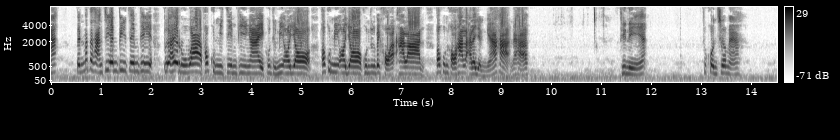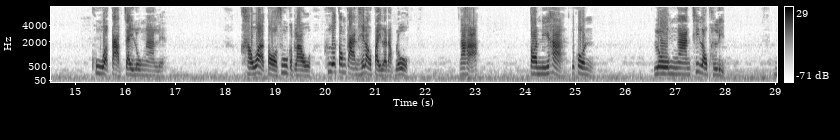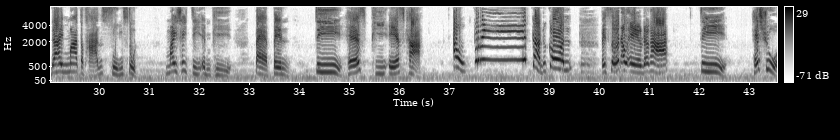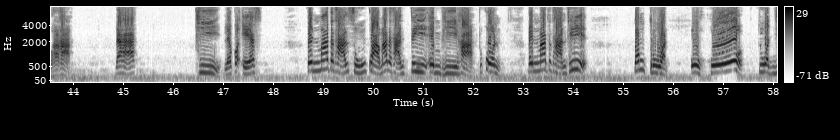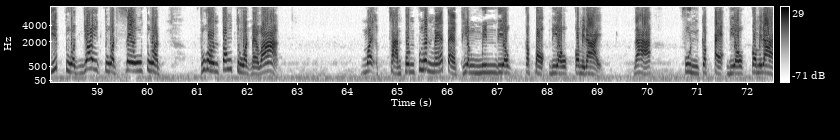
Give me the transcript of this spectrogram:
เป็นมาตรฐาน GMP GMP เพื่อให้รู้ว่าเพราะคุณมี GMP ไง คุณถึงมีออยเพราะคุณมีออยคุณจึงไปขอฮาลาน เพราะคุณขอฮาลานอะไรอย่างเงี้ยค่ะนะคะ ทีนี้ ทุกคนเชื่อไหมครูอะกราบใจโรงงานเลย เขาอะต่อสู้กับเราเพื่อต้องการให้เราไประดับโลกนะคะ ตอนนี้ค่ะ ทุกคน โรงงานที่เราผลิต ได้มาตรฐานสูงสุด ไม่ใช่ GMP แต่เป็น GHPS ค่ะ เอากรี๊ดค่ะทุกคน ไปเซิร์ชเอาเองนะคะ G H ค่ะค่ะนะคะ P แล้วก็ S เป็นมาตรฐานสูงกว่ามาตรฐาน GMP ค่ะ ทุกคนเป็นมาตรฐานที่ต้องตรวจ โอ้โห ตรวจยิบตรวจย่อยตรวจเซลล์ตรวจ ทุกคนต้องตรวจแบบว่าไม่สารปนเปื้อนแม้แต่เพียงมิลเดียวกระเปาะเดียวก็ไม่ได้นะคะฝุ่นกระแปะเดียวก็ไม่ได้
